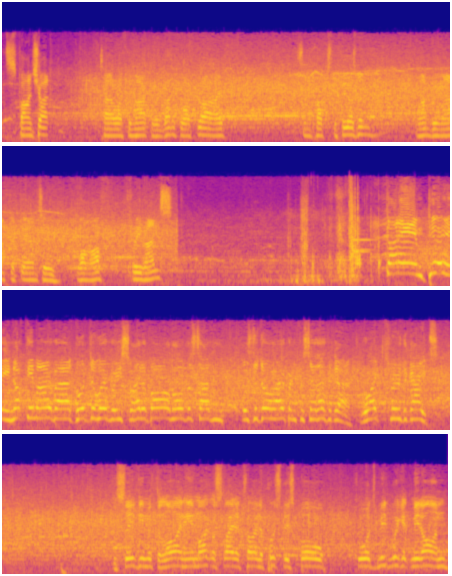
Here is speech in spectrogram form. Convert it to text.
It's a fine shot. Taylor off the mark with a wonderful off drive. Symcox the fieldsman. Lumbering after down to long off. Three runs. Got him, beauty, knocked him over, good delivery, Slater ball, and all of a sudden is the door open for South Africa, right through the gates. Deceived him with the line here. Michael Slater trying to push this ball towards mid-wicket, mid-on.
